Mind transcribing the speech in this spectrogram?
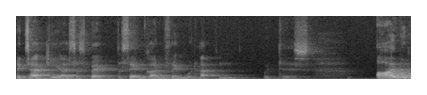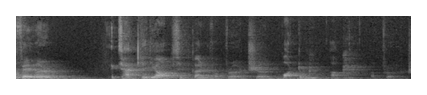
exactly, I suspect, the same kind of thing would happen with this. I would favor exactly the opposite kind of approach, a bottom up approach,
